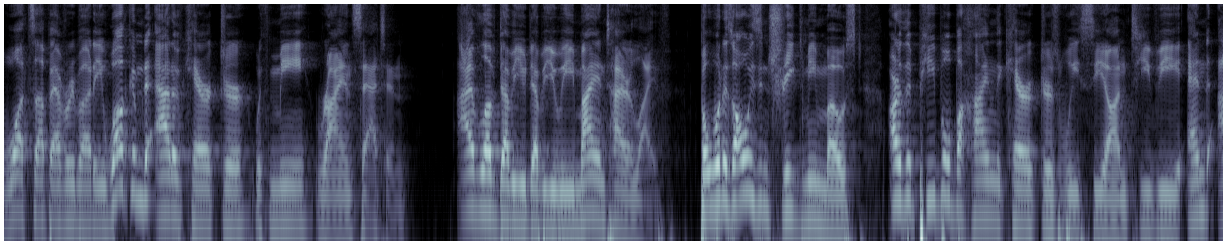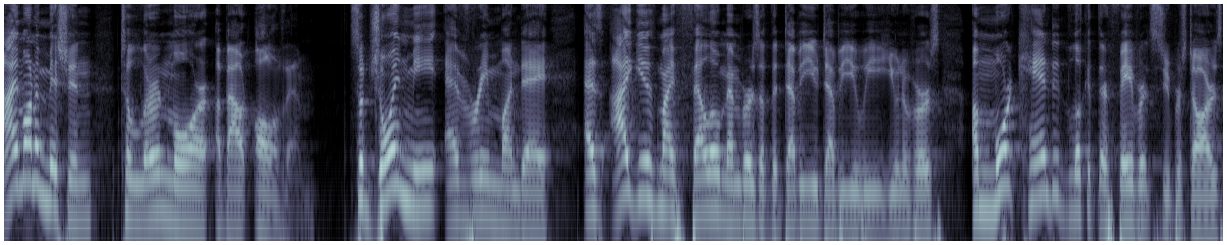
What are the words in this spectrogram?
What's up, everybody? Welcome to Out of Character with me, Ryan Satin. I've loved WWE my entire life, but what has always intrigued me most are the people behind the characters we see on TV, and I'm on a mission to learn more about all of them. So join me every Monday as I give my fellow members of the WWE Universe a more candid look at their favorite superstars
